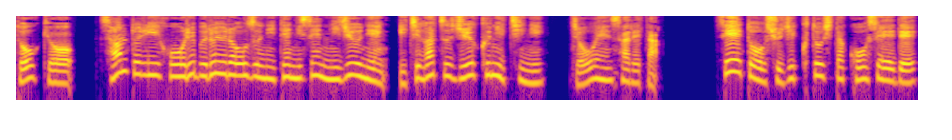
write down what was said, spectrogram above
東京サントリーホールブルーローズにて2020年1月19日に上演された。生徒を主軸とした構成で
